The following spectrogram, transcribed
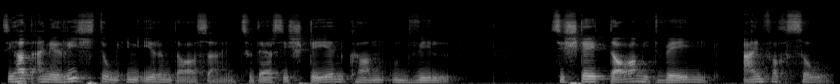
Sie hat eine Richtung in ihrem Dasein, zu der sie stehen kann und will. Sie steht da mit wenig, einfach so,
